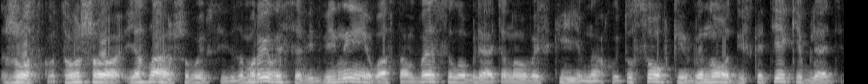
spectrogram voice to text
жорстко. Тому що я знаю, що ви всі заморилися від війни, у вас там весело, блядь, оно весь Київ, нахуй, тусовки, вино, дискотеки, блядь,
